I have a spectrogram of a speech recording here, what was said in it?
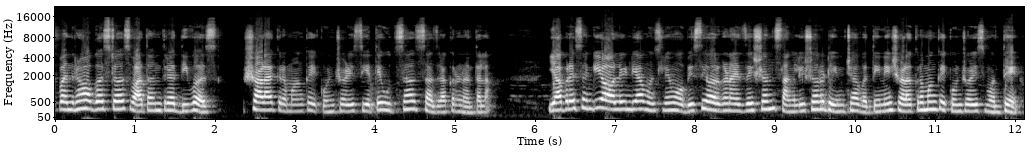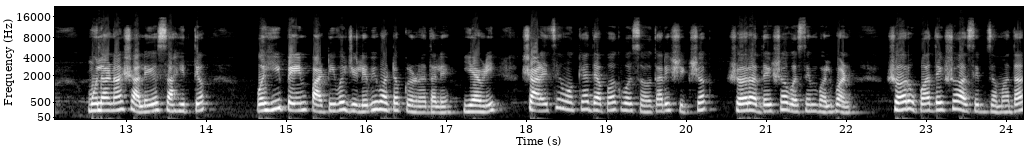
पंधरा ऑगस्ट स्वातंत्र्य दिवस. शाळा क्रमांक एकोणचाळीस येथे उत्साहात साजरा करण्यात आला. याप्रसंगी all India Muslim OBC organisation Sangli शहर टीमच्या वतीने शाळा क्रमांक एकोणचाळीसमध्ये मुलांना शालेय साहित्य वही पेन पाटी व जिलेबी वाटप करण्यात आले. यावेळी शाळेचे मुख्याध्यापक व सहकारी शिक्षक शहर अध्यक्ष वसीम बलबण शहर उपाध्यक्ष आसिफ जमादार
